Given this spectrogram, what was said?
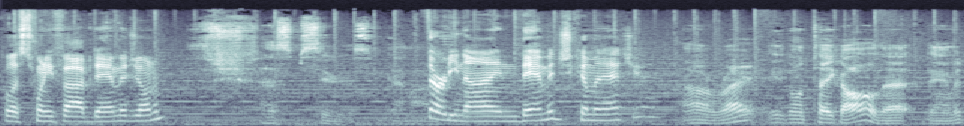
plus 25 damage on him. That's some serious damage. 39 damage coming at you. All right. He's going to take all that damage.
